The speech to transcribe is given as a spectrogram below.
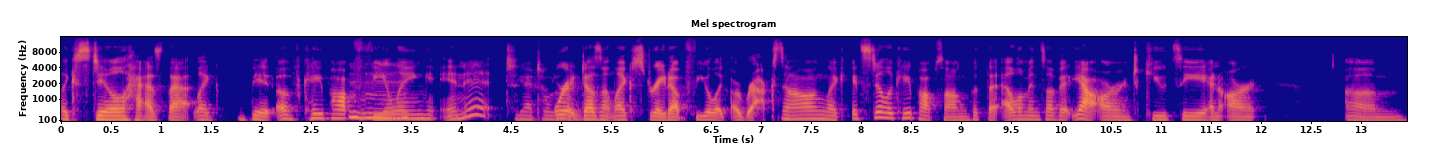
like still has that like bit of K-pop Mhm. feeling in it. yeah totally Where it doesn't like straight up feel like a rock song. Like it's still a K-pop song, but the elements of it, yeah, aren't cutesy and aren't um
